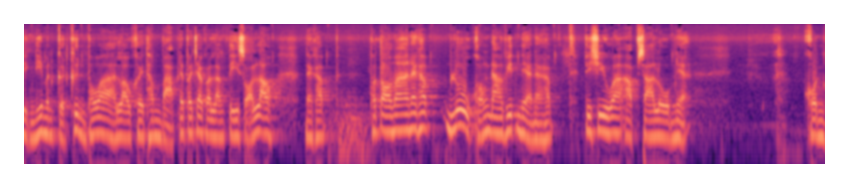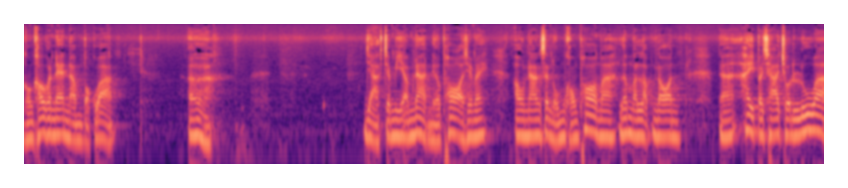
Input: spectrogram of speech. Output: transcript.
สิ่งนี้มันเกิดขึ้น เพราะว่าเราเคยทำบาปและพระเจ้ากำลังตีสอนเรานะครับพอต่อมานะครับลูกของดาวิดเนี่ยนะครับที่ชื่อว่าอับซาโลมเนี่ย คนของเขาก็แนะนำบอกว่า เออ อยากจะมีอำนาจเหนือพ่อใช่ไหม เอานางสนมของพ่อมา แล้วมาหลับนอนนะให้ประชาชนรู้ว่า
